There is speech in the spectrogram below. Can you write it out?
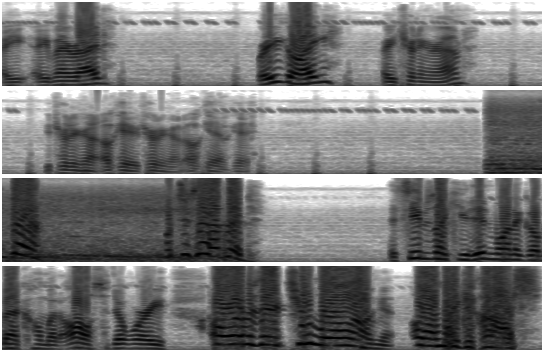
Are you, are you my ride? Where are you going? Are you turning around? You're turning around. Okay, you're turning around. Okay, okay. Ah! What just happened? It seems like you didn't want to go back home at all, so don't worry. Oh, I was there too long! Oh my gosh!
